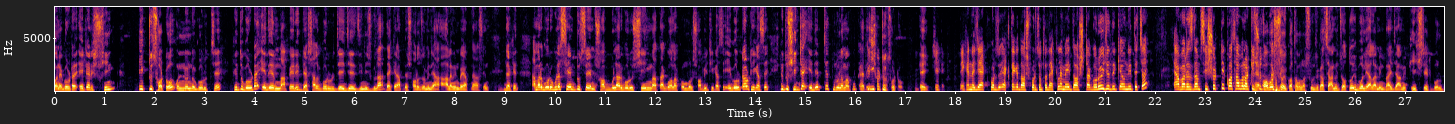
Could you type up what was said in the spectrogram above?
মানে গরুটার এটার শিং একটু ছোট অন্য অন্য গরুর চেয়ে। কিন্তু গরুটা এদের মাপেরই দেশাল গরুর যেই যে জিনিসগুলা দেখেন আপনি সরজমিনে আলামিন ভাই আপনি আছেন দেখেন আমার গরুগুলো সেম টু সেম সবগুলার গরু শিং মাথা গলা কম্বল সবই ঠিক আছে এই গরুটাও ঠিক আছে কিন্তু শিংটা এদের চেয়ে তুলনা মাপুক একটু ছোট। এই। এখানে যে এক পর্যন্ত এক থেকে দশ পর্যন্ত দেখলাম এই দশটা গরুই যদি কেউ নিতে চায় এভারেজ দাম ছেষট্টি কথা বলার কি হ্যাঁ? অবশ্যই কথা বলার সুযোগ আছে। আমি যতই বলি আলামিন ভাই যে আমি ফিক্সড রেট বলব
